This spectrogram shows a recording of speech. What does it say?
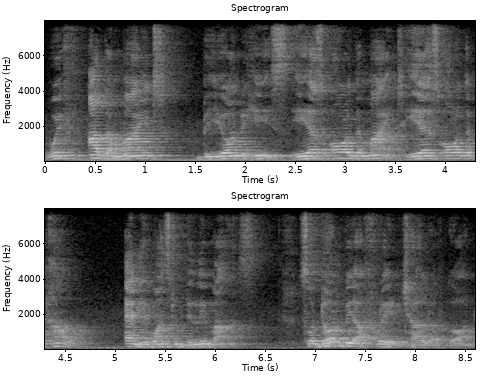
with other might beyond His. He has all the might. He has all the power and he wants to deliver us. So don't be afraid, child of God.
